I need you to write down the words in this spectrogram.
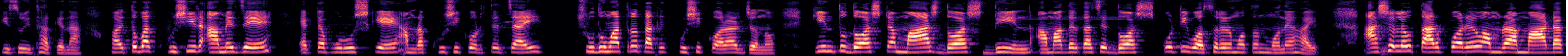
কিছুই থাকে না। হয়তো বা খুশির আমেজে একটা পুরুষকে আমরা খুশি করতে চাই। শুধুমাত্র তাকে খুশি করার জন্য। কিন্তু দশটা মাস, দশ দিন আমাদের কাছে দশ কোটি বছরের মতন মনে হয়। আসলেও তারপরেও আমরা মা ডাক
